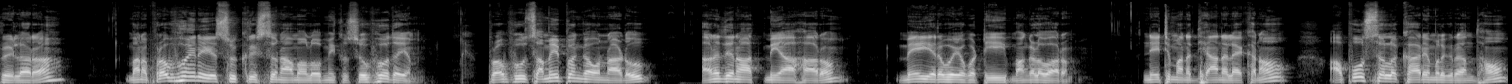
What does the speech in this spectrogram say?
ప్రియులరా మన ప్రభు అయిన యేసుక్రీస్తు నామంలో మీకు శుభోదయం. ప్రభు సమీపంగా ఉన్నాడు. అనుదిన ఆత్మీయ ఆహారం మే ఇరవై ఒకటి మంగళవారం. నేటి మన ధ్యాన లేఖనం అపోస్తల కార్యముల గ్రంథం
